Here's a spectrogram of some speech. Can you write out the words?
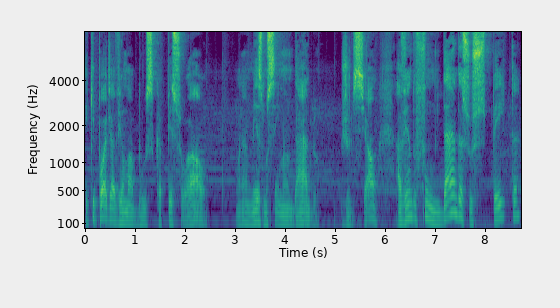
é que pode haver uma busca pessoal, né, mesmo sem mandado judicial, havendo fundada suspeita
